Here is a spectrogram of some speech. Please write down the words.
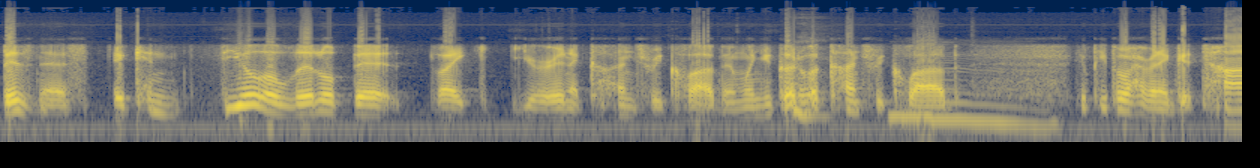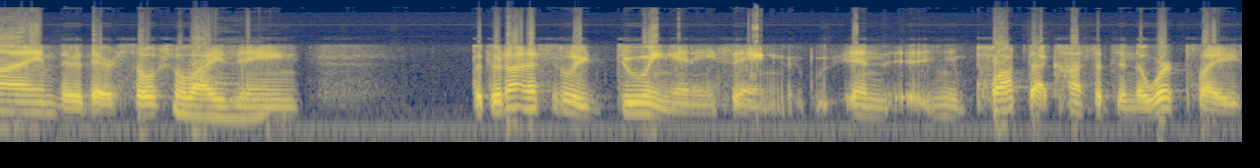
business, it can feel a little bit like you're in a country club. And when you go to a country club, mm. people are having a good time, they're there socializing, but they're not necessarily doing anything. And, and you plop that concept in the workplace,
